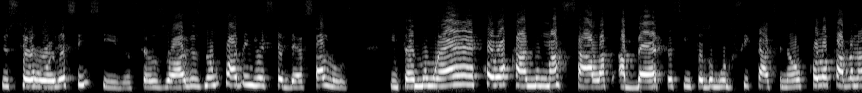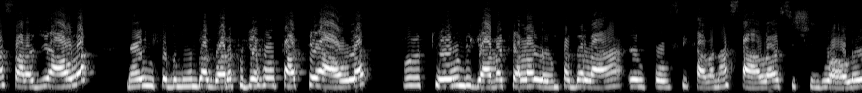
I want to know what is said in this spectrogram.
e o seu olho é sensível. Seus olhos não podem receber essa luz. Então não é colocar numa sala aberta assim todo mundo ficar, senão eu colocava na sala de aula, né? E todo mundo agora podia voltar a ter aula porque eu ligava aquela lâmpada lá, o povo ficava na sala assistindo aula,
